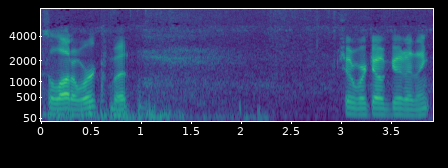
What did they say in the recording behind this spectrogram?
It's a lot of work, but should work out good, I think.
